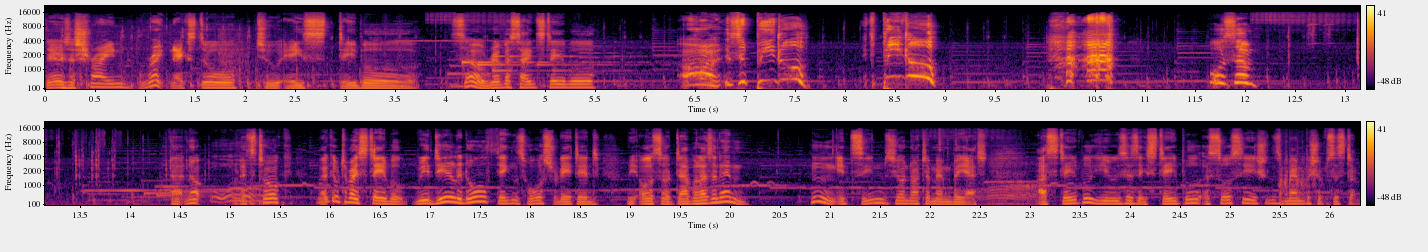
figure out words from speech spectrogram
there is a shrine right next door to a stable. So, Riverside Stable. Oh, it's a beetle! It's Beedle! awesome! Uh, no, let's talk. Welcome to my stable. We deal in all things horse-related. We also dabble as an inn. Hmm, it seems you're not a member yet. Our stable uses a stable association's membership system,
